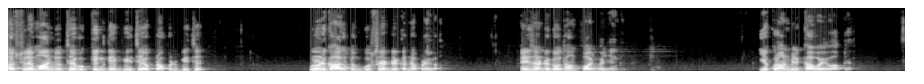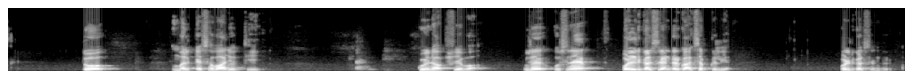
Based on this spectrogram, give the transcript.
حضرت سلیمان جو تھے وہ کنگ دیپ بھی تھے اور پراپر بھی تھے انہوں نے کہا کہ تم کو سرنڈر کرنا پڑے گا یعنی سرنڈر کرو تو ہم فوج بھیجیں گے یہ قرآن میں لکھا ہوا یہ واقعہ تو ملک سبا جو تھی کوئن آف شیبا اسے اس نے پولیٹیکل سلینڈر کو ایکسیپٹ کر لیا پولیٹیکل سلینڈر کو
